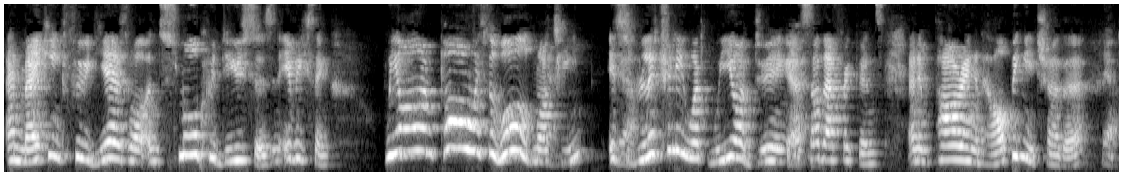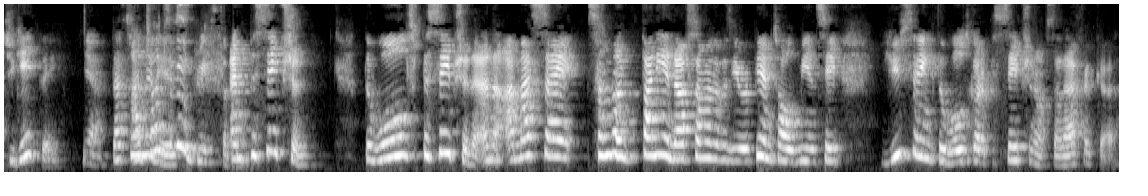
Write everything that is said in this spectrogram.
and making food here as well, and small producers and everything. We are on par with the world, Martine. It's Yeah. literally what we are doing as South Africans and empowering and helping each other Yeah. to get there. yeah. That's all I it totally is. agree. And perception. The world's perception. And I must say, someone, funny enough, someone that was European told me and said, You think the world's got a perception of South Africa.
